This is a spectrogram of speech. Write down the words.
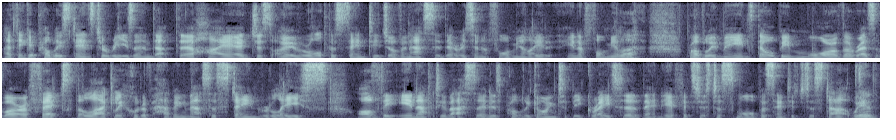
I think it probably stands to reason that the higher just overall percentage of an acid there is in a formula in a formula probably means there will be more of a reservoir effect, so the likelihood of having that sustained release of the inactive acid is probably going to be greater than if it's just a small percentage to start with.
